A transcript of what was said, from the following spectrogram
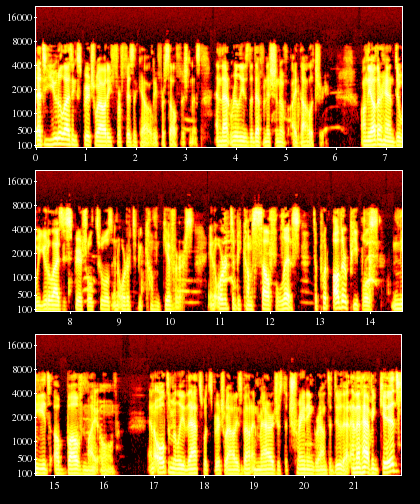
That's utilizing spirituality for physicality, for selfishness. And that really is the definition of idolatry. On the other hand, do we utilize these spiritual tools in order to become givers, in order to become selfless, to put other people's needs above my own? And ultimately, that's what spirituality is about. And marriage is the training ground to do that. And then having kids,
